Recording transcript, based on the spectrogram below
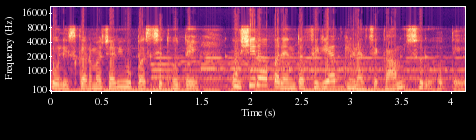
पोलीस कर्मचारी उपस्थित होते. उशिरापर्यंत फिर्याद घेण्याचे काम सुरू होते.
